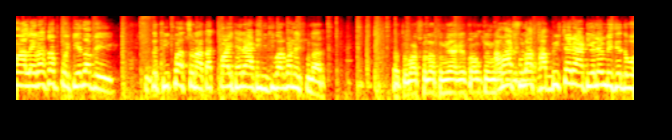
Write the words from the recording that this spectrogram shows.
মালেরা সব পটিয়ে যাবে। কিন্তু ঠিক পাচ্ছ না তাক কয় ঠারে আটি দিতে পারবা না শুলার তা তোমার শোলা তুমি আগে কও তুমি আমার শুলা ছাব্বিশ টারে আটি হলে আমি বেঁচে দেবো।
